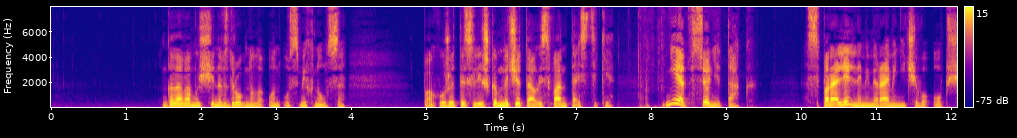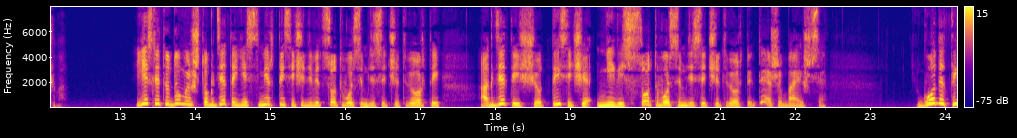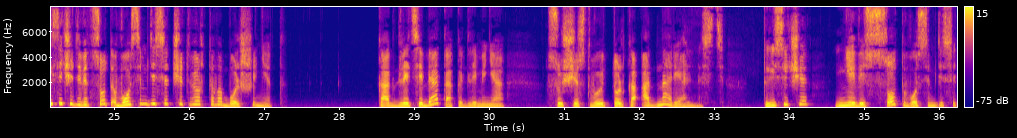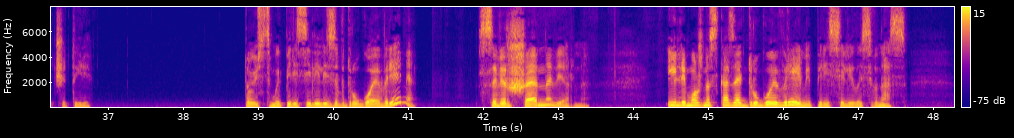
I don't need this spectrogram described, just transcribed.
Голова мужчины вздрогнула, он усмехнулся. Похоже, ты слишком начиталась фантастики. Нет, все не так. С параллельными мирами ничего общего. Если ты думаешь, что где-то есть мир 1984, а где-то еще 1984, ты ошибаешься. Года 1984 больше нет. Как для тебя, так и для меня существует только одна реальность — 1984. То есть мы переселились в другое время? Совершенно верно. Или, можно сказать, другое время переселилось в нас.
